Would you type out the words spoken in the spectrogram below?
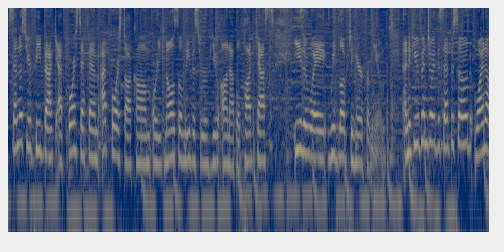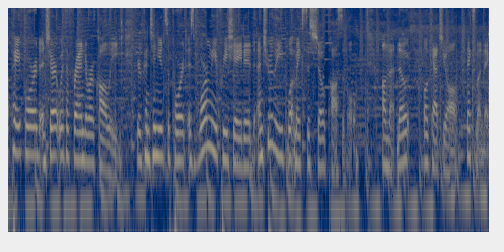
Send us your feedback at phorestfm at phorest.com, or you can also leave us a review on Apple Podcasts. Either way, we'd love to hear from you. And if you've enjoyed this episode, why not pay it forward and share it with a friend or a colleague? Your continued support is warmly appreciated and truly what makes this show possible. On that note, we'll catch you all next Monday.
